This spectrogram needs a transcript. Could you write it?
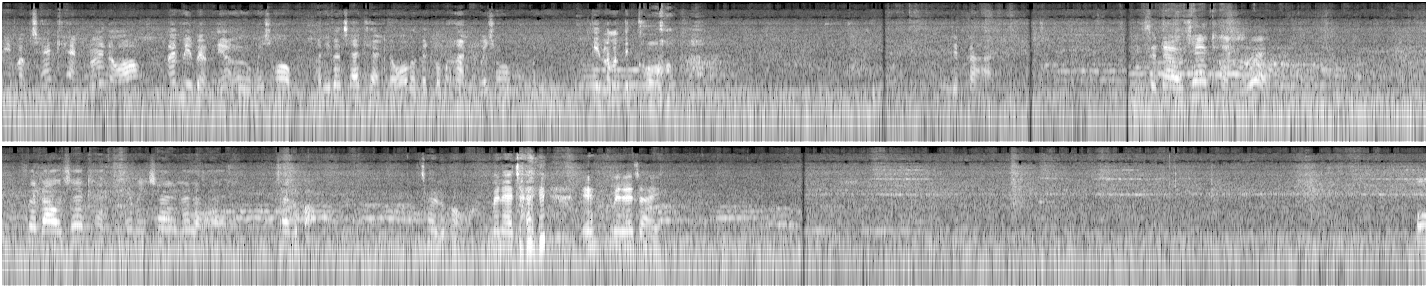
มีแบบแช่แข็งด้วยแต่ว่าไม่มีแบบเนี้ยเออไม่ชอบ อันนี้ก็แช่แข็งแต่ว่ามันเป็นแบบหั่นไม่ชอบมันกินแล้วมันติดคอบ รยากาศ มีสะเดาแช่แข็งด้วยสะเดาแช่แข็งใช่ไหมใช่น่าจะใช่ใช่หรือเปล่า ใช่หรือเปล่า ไม่แน่ใจ เอ๊ะ ไม่แน่ใจปู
